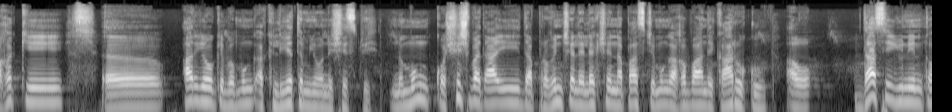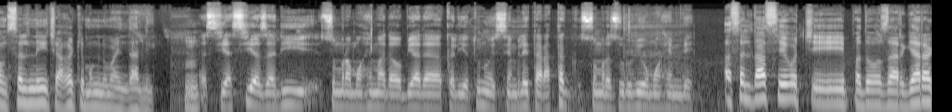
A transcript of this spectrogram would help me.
هغه کې ار یو کې به مونږ اقلیت هم یو نشست وي نو مونږ کوشش بدایي د پروینشل الیکشن نه پس چې مونږ هغه باندې کار وکړو او داسې یونین کونسل نه چې هغه کې موږ نمایندان یو. سیاسي ازادي څومره مهمه ده او بیا د اقلیتونو اسمبلې ته راتګ څومره ضروري او مهم دی؟ اصل داسې و چې په دوه زره ګیاره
